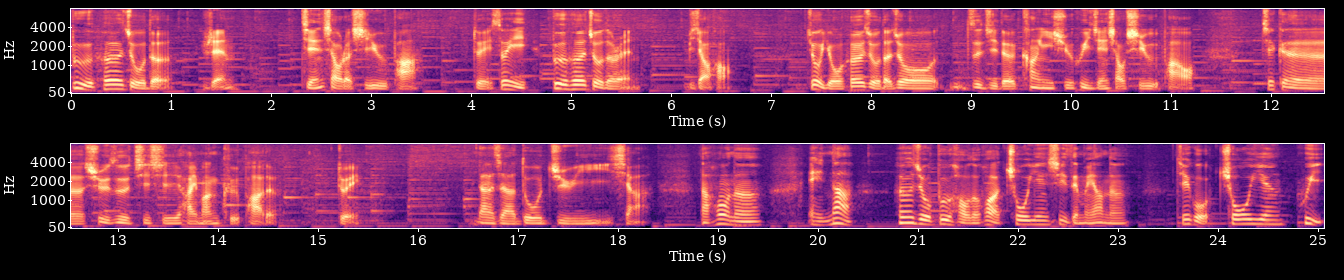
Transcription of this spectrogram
不喝酒的人减少了十五趴，对，所以不喝酒的人比较好，就有喝酒的就自己的抗疫数会减少十五趴哦。这个数字其实还蛮可怕的，对，大家多注意一下。然后呢，哎，那喝酒不好的话，抽烟是怎么样呢？结果抽烟会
